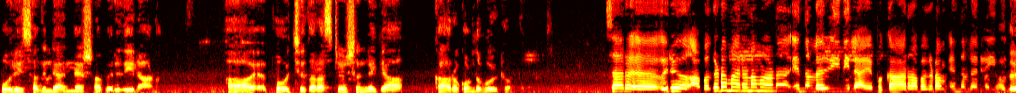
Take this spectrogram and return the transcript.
പോലീസ് അതിന്റെ അന്വേഷണ പരിധിയിലാണ്. ആ പോച്ചിതറ ചിതറ സ്റ്റേഷനിലേക്ക് ആ കാറ് കൊണ്ടുപോയിട്ടുണ്ട്. സാർ ഒരു അപകട മരണമാണ് എന്നുള്ള രീതിയിലായോ? കാർ അപകടം എന്നുള്ള രീതി അത്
